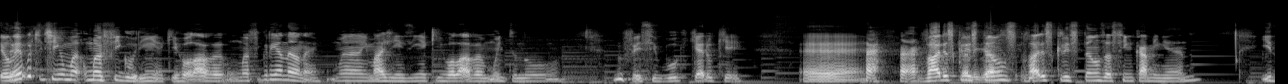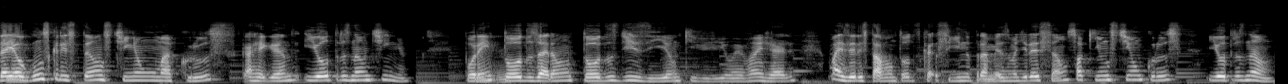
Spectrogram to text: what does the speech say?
eu lembro que tinha uma, uma figurinha que rolava, uma figurinha não, né? Uma imagenzinha que rolava muito no, no Facebook, que era o quê? É, vários tá cristãos, tá vários cristãos assim caminhando e daí Sim. alguns cristãos tinham uma cruz carregando e outros não tinham. Porém, uhum. todos eram, todos diziam que viviam o evangelho, mas eles estavam todos seguindo para a mesma direção, só que uns tinham cruz e outros não.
